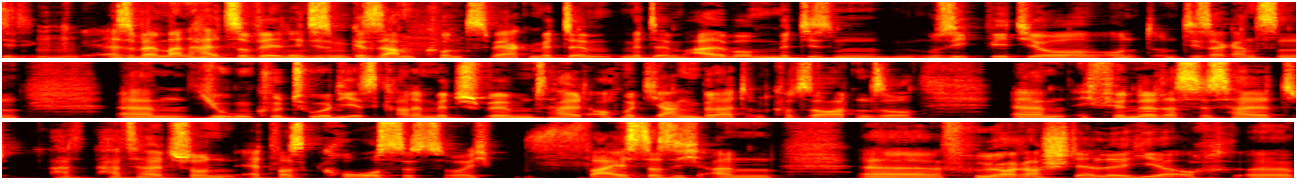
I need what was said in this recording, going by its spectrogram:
die, mhm. also wenn man halt so will in diesem Gesamtkunstwerk mit dem mit dem Album, mit diesem Musikvideo und und dieser ganzen ähm, Jugendkultur, die jetzt gerade mitschwimmt, halt auch mit Youngblood und Konsorten so. Ähm, ich finde, das ist halt hat, hat halt schon etwas Großes. So, ich weiß, dass ich an äh, früherer Stelle hier auch äh,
